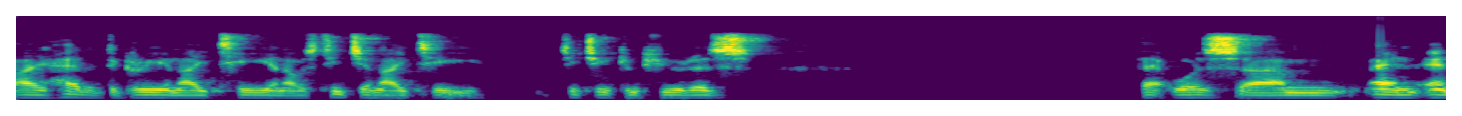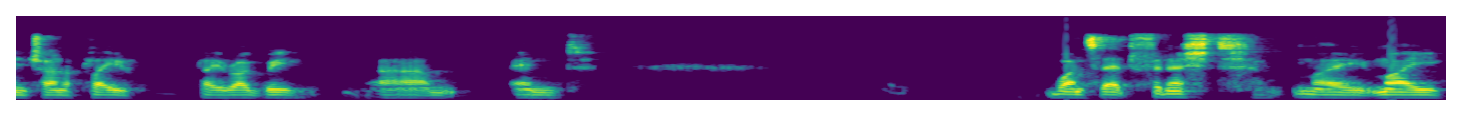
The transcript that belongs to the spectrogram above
I had a degree in IT, and I was teaching IT teaching computers. That was um, and and trying to play play rugby. Um, and once that finished, my my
